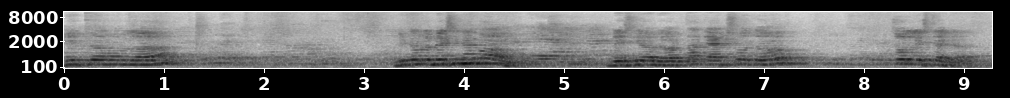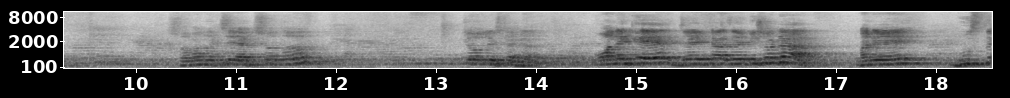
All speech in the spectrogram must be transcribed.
বিক্রয় মূল্য বিক্রয় মূল্য বেশি না কম? বেশি হবে, অর্থাৎ একশো তো চল্লিশ টাকা। সমান হচ্ছে একশো তো চল্লিশ টাকা। অনেকে যে যে বিষয়টা মানে বুঝতে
